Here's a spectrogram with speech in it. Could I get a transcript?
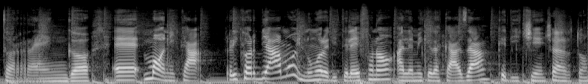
Torrengo. Eh, Monica, ricordiamo il numero di telefono alle amiche da casa? Che dici? Certo.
